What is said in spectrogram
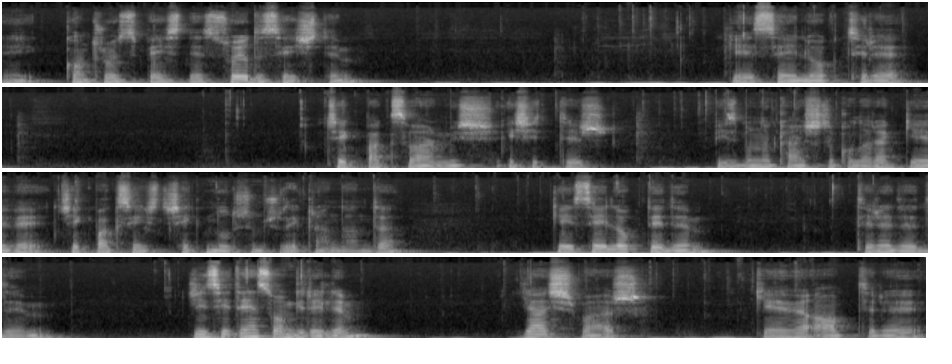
E, Ctrl Space ile soyadı seçtim. gslog tire checkbox varmış eşittir. Biz bunu karşılık olarak G ve checkbox şeklinde oluşturmuşuz ekrandan da. Gslog dedim. Tire dedim. Cinsiyeti en son girelim. Yaş var. G ve alt tire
